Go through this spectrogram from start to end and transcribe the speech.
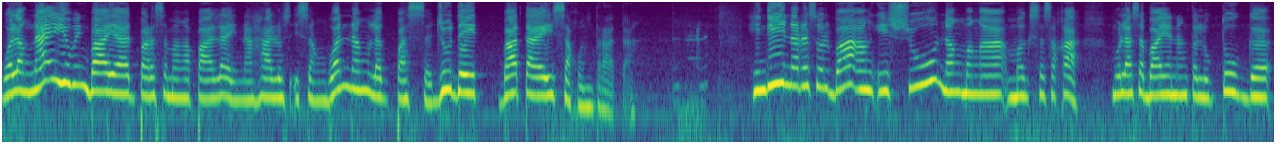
Walang naiuwing bayad para sa mga palay na halos isang buwan nang lagpas sa due date batay sa kontrata. Hindi naresolba ang issue ng mga magsasaka mula sa bayan ng Talugtog, uh,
